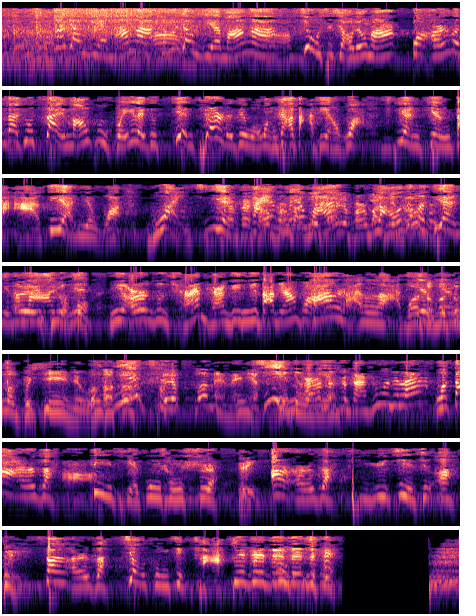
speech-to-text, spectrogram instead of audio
什么叫野忙啊？就是小流氓。我儿子那就再忙不回来，就见天儿的给我往家打电话，天天打惦记我，不爱接，孩子没完，老这么惦记他妈哎呦你。你儿子天天给你打电话。当然了，我怎么这么不信呢？我你别哎呀，我妹妹你？嫉妒你儿子是干什么的来？我大儿子啊地铁工程师，对二儿子体育记者，对三儿子交通警察。对对对对对。Thank you.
